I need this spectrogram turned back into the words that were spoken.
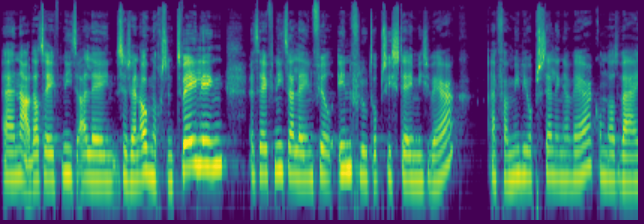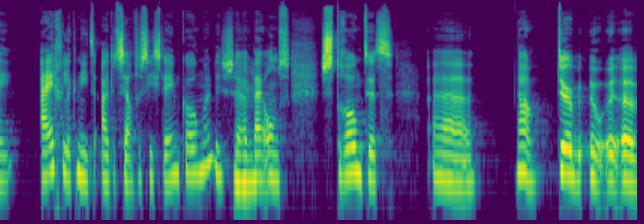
Eh, nou, dat heeft niet alleen, ze zijn ook nog eens een tweeling. Het heeft niet alleen veel invloed op systemisch werk en familieopstellingenwerk, omdat wij eigenlijk niet uit hetzelfde systeem komen. Dus eh, Mhm. bij ons stroomt het, eh, nou, eh,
